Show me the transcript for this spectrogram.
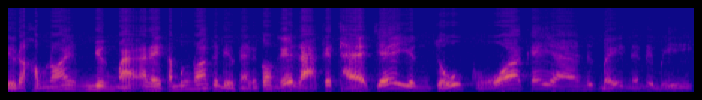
điều đó không nói. Nhưng mà ở đây ta muốn nói cái điều này là có nghĩa là cái thể chế dân chủ của cái à, nước Mỹ nó bị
